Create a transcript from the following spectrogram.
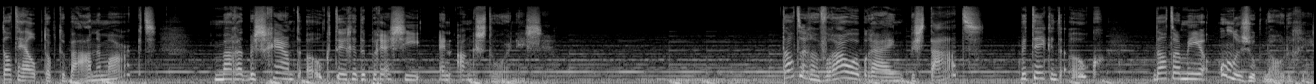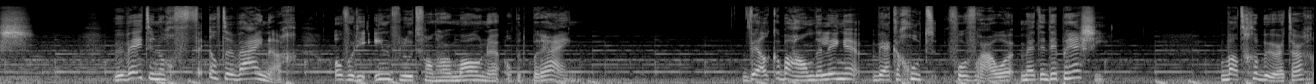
Dat helpt op de banenmarkt, maar het beschermt ook tegen depressie en angststoornissen. Dat er een vrouwenbrein bestaat, betekent ook dat er meer onderzoek nodig is. We weten nog veel te weinig over die invloed van hormonen op het brein. Welke behandelingen werken goed voor vrouwen met een depressie? Wat gebeurt er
